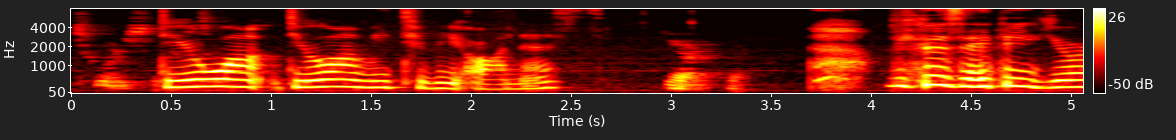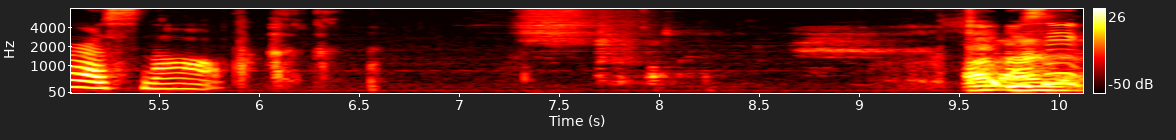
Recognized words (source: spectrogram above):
towards. Do you want Do you want me to be honest? yeah Because I think you're a snob. I'm- You I'm- see,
